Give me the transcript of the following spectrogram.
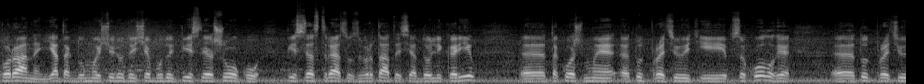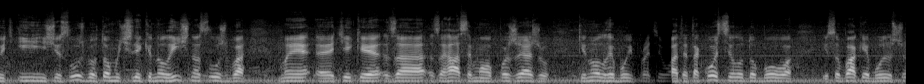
поранень. Я так думаю, що люди ще будуть після шоку, після стресу звертатися до лікарів. Е, Також ми е, тут працюють і психологи. Е, Тут працюють і інші служби, в тому числі кінологічна служба. Ми е, тільки загасимо пожежу. Кінологи будуть працювати також цілодобово, і собаки будуть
